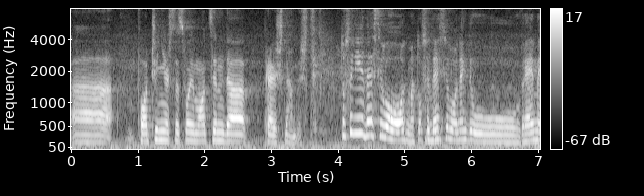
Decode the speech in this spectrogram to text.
A, počinješ sa svojim ocem da praviš namešte. To se nije desilo odmah, to se mm. desilo negde u vreme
